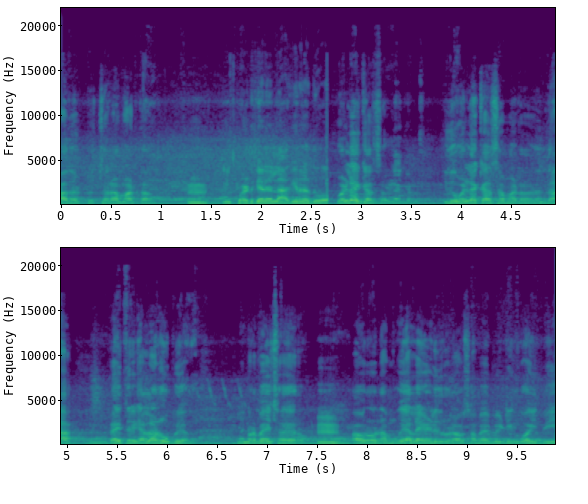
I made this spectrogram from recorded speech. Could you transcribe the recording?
ಆದಷ್ಟು ಚೆನ್ನಾಗಿ ಮಾಡ್ತಾವೆ ಈ ಕೊಟ್ಗೆರೆಯಲ್ಲಿ ಆಗಿರೋದು ಒಳ್ಳೆ ಕೆಲಸ. ಇದು ಒಳ್ಳೆ ಕೆಲಸ ಮಾಡೋದ್ರಿಂದ ರೈತರಿಗೆ ಎಲ್ಲರೂ ಉಪಯೋಗ. ಪರಮೇಶ್ವರರು ಅವರು. ನಮಗೂ ಎಲ್ಲ ಹೇಳಿದ್ರು ನಾವು ಸಭೆ ಮೀಟಿಂಗ್ ಹೋಗಿದ್ವಿ.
